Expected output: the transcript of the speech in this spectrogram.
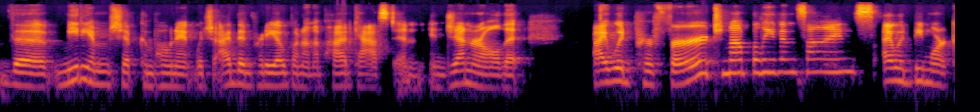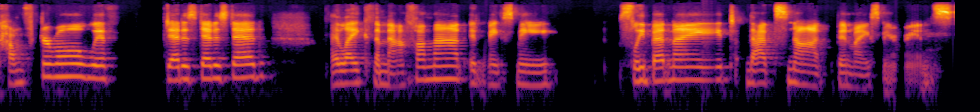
the mediumship component, which I've been pretty open on the podcast and in general, that I would prefer to not believe in signs. I would be more comfortable with dead is dead is dead. I like the math on that. It makes me sleep at night. That's not been my experience.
